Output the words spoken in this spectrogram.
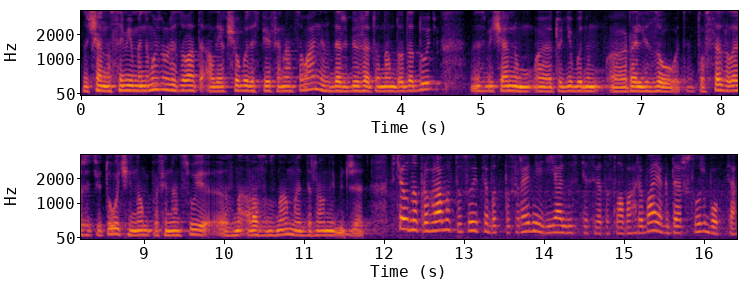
звичайно самі ми не можемо реалізувати, але якщо буде співфінансування з держбюджету нам додадуть, ми звичайно е, тоді будемо реалізовувати. Все залежить від того, чи нам профінансує е, разом з нами державний бюджет. Ще одна програма стосується безпосередньої діяльності Святослава Гриба як держслужбовця.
